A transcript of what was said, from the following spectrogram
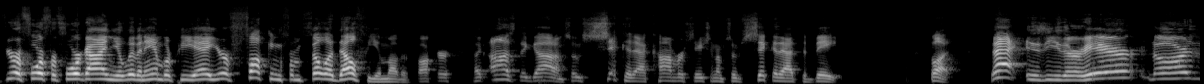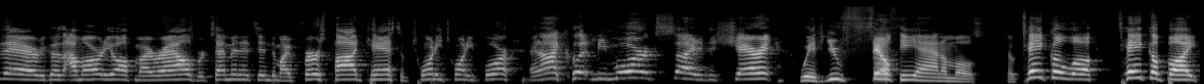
If you're a four for four guy and you live in Ambler, PA, you're fucking from Philadelphia, motherfucker. Like, honest to God, I'm so sick of that conversation. I'm so sick of that debate. But that is either here nor there because I'm already off my rails. We're 10 minutes into my first podcast of 2024, and I couldn't be more excited to share it with you filthy animals. So take a look, take a bite,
